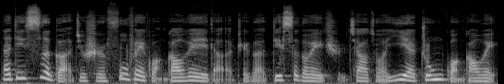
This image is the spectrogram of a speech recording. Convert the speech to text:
那第四个就是付费广告位的这个第四个位置叫做页中广告位。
